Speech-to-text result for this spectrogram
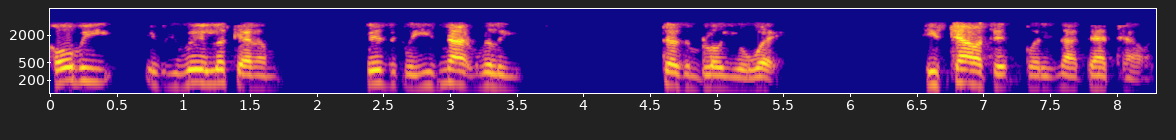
Kobe, if you really look at him physically, he's not really doesn't blow you away. He's talented, but he's not that talented.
